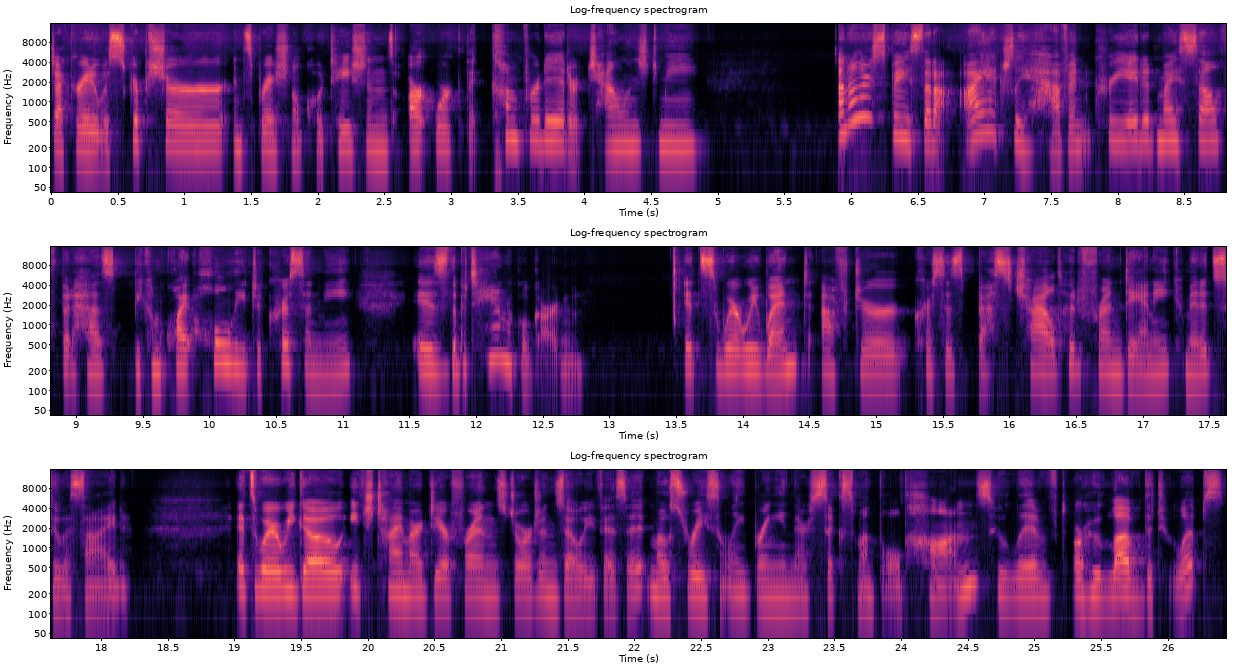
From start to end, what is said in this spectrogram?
Decorated with scripture, inspirational quotations, artwork that comforted or challenged me. Another space that I actually haven't created myself, but has become quite holy to Chris and me, is the botanical garden. It's where we went after Chris's best childhood friend Danny committed suicide. It's where we go each time our dear friends George and Zoe visit, most recently bringing their six month old Hans, who lived or who loved the tulips.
